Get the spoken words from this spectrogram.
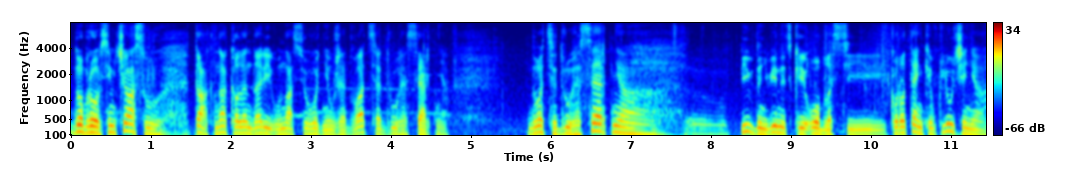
Доброго всім часу. Так, на календарі у нас сьогодні вже 22 серпня. 22 серпня, е, південь Вінницької області. Коротеньке включення,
